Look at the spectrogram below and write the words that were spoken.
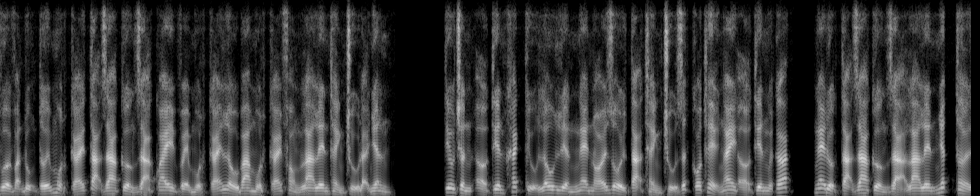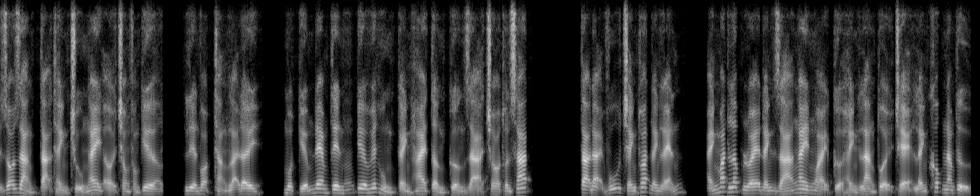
vừa vặn đụng tới một cái tạ ra cường giả quay về một cái lầu ba một cái phòng la lên thành chủ đại nhân tiêu trần ở tiên khách tiểu lâu liền nghe nói rồi tạ thành chủ rất có thể ngay ở tiên nguyệt các, nghe được tạ gia cường giả la lên nhất thời rõ ràng tạ thành chủ ngay ở trong phòng kia, liền vọt thẳng lại đây, một kiếm đem tên kia huyết hùng cảnh hai tầng cường giả cho thuần sát. Tạ đại vũ tránh thoát đánh lén, ánh mắt lấp lóe đánh giá ngay ngoài cửa hành lang tuổi trẻ lãnh khốc nam tử,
